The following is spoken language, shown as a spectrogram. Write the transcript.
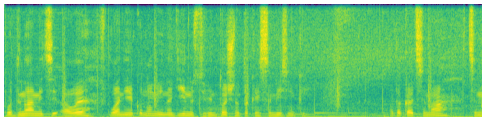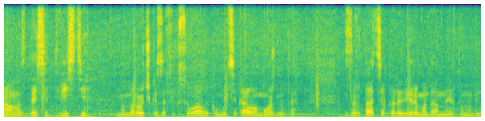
по динаміці, але в плані економії і надійності він точно такий самісінький. Отака ціна. Ціна у нас 10200. Номерочки зафіксували. Кому цікаво, можна звертатися, перевіримо даний автомобіль.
